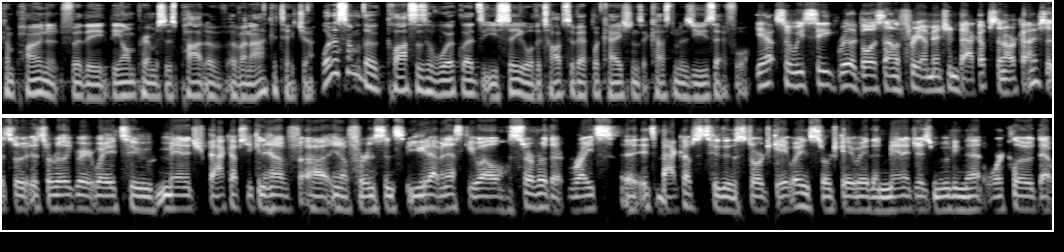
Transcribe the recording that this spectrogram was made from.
component for the, the on-premises part of, of an architecture. What are some of the classes of workloads that you see or the types of applications that customers use that for? Yeah, so we see really boils down to three. I mentioned backups and archives. It's a, it's a really great way to manage backups. You can have, uh, you know, for instance, you could have an SQL server that writes uh, its backups to the storage gateway and storage gateway then manages moving that workload, that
